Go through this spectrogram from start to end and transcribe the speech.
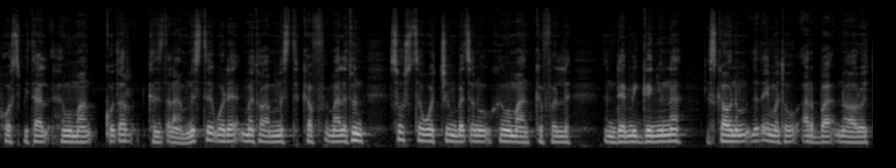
ሆስፒታል ህሙማን ቁጥር ከ95 ወደ 105 ከፍ ማለቱን፣ ሶስት ሰዎችም በጽኑ ህሙማን ክፍል እንደሚገኙና እስካሁንም 940 ነዋሪዎች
